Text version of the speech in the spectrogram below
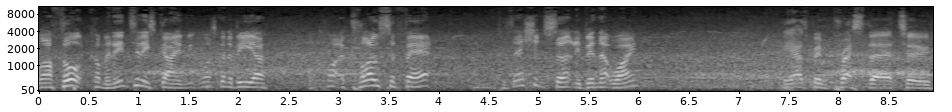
Well, I thought coming into this game it was going to be a, a quite a close affair. Possession's certainly been that way. He has been pressed there to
